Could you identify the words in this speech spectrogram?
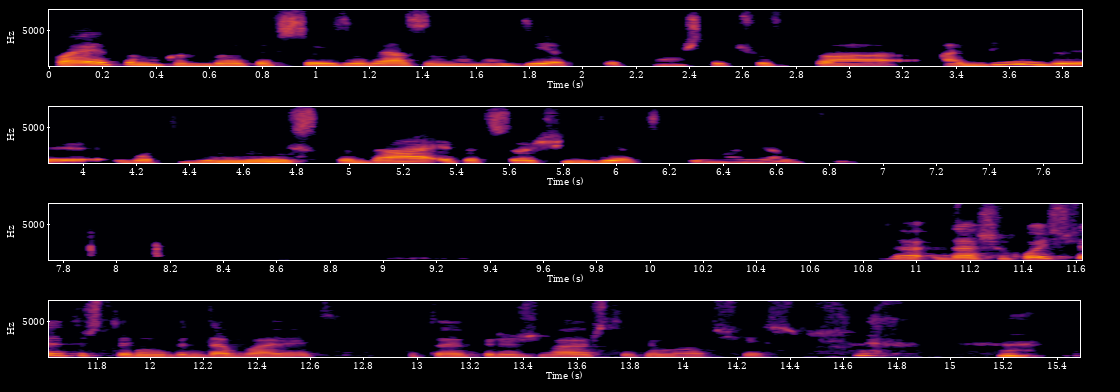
поэтому как бы это все и завязано на детстве, потому что чувство обиды, вот вины, стыда, это все очень детские моменты. Да, Даша, хочешь ли ты что-нибудь добавить? А то я переживаю, что ты молчишь.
